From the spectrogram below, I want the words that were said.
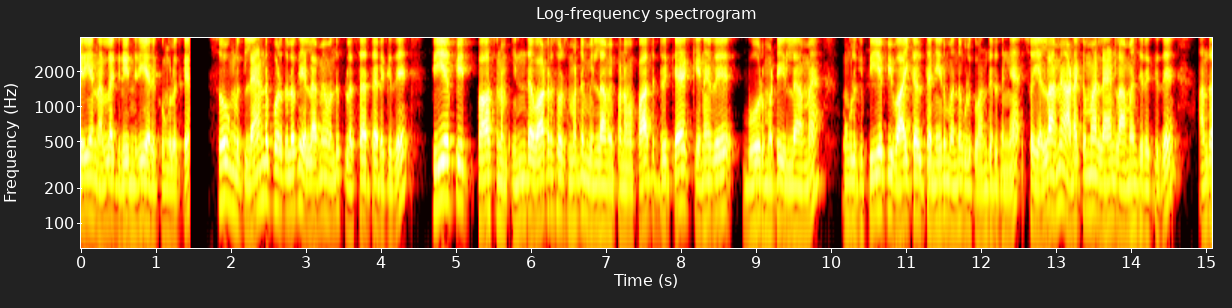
ஏரியா நல்லா க்ரீனரியாக இருக்குது உங்களுக்கு. ஸோ உங்களுக்கு லேண்டை பொறுத்தளவுக்கு எல்லாமே வந்து ப்ளஸ்ஸாக தான் இருக்குது. பிஏபி பாசனம் இந்த வாட்டர் சோர்ஸ் மட்டும் இல்லாமல் இப்போ நம்ம பார்த்துட்ருக்க கிணறு போர் மட்டும் இல்லாமல் உங்களுக்கு பிஏபி வாய்க்கால் தண்ணீரும் வந்து உங்களுக்கு வந்துடுதுங்க ஸோ எல்லாமே அடக்கமாக லேண்டில் அமைஞ்சிருக்குது. அந்த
